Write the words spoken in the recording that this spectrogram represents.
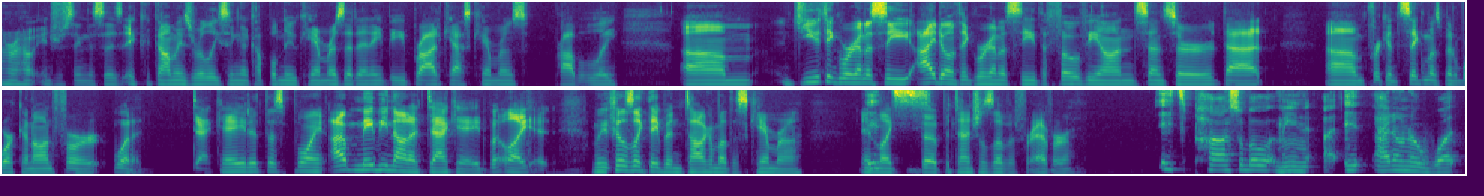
I don't know how interesting this is. Ikegami is releasing a couple new cameras at NAB, broadcast cameras, probably. Um, do you think we're going to see? I don't think we're going to see the Foveon sensor that um, freaking Sigma's been working on for what a decade at this point. I, maybe not a decade, but like, it, I mean, it feels like they've been talking about this camera and it's, like the potentials of it forever. It's possible. I mean, it, I don't know what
